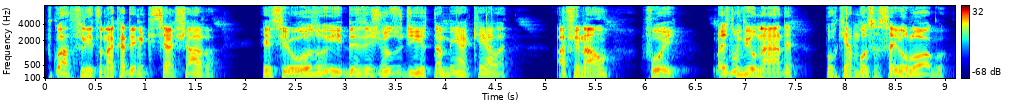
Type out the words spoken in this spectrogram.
Ficou aflito na cadeira em que se achava, receoso e desejoso de ir também àquela. Afinal, foi, mas não viu nada, porque a moça saiu logo.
